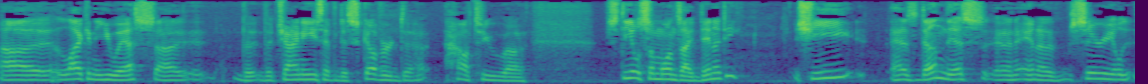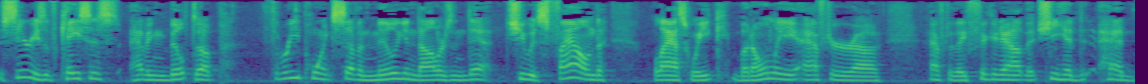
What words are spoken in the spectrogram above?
Uh, like in the U.S., uh, the the Chinese have discovered uh, how to uh, steal someone's identity. She has done this in, in a serial series of cases, having built up 3.7 million dollars in debt. She was found last week, but only after uh, after they figured out that she had had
